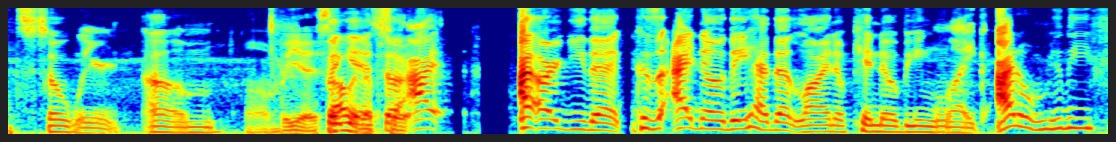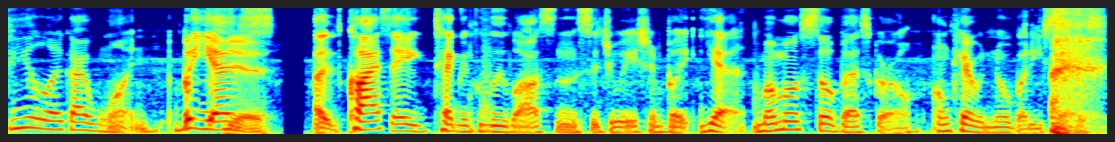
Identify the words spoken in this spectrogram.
It's so weird. Um, um, but yeah, but yeah, episode. so I I argue that because I know they had that line of Kendo being like, I don't really feel like I won, but yes. Uh, Class A technically lost in the situation, but yeah, Momo's still best girl. I don't care what nobody says.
